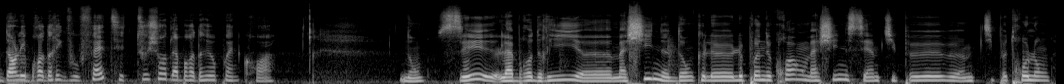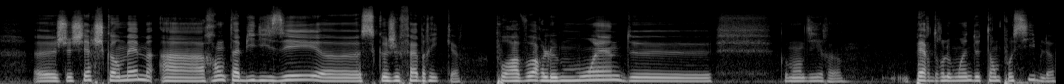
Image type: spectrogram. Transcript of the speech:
dans les broderies que vous faites, c'est toujours de la broderie au point de croix? Non, c'est la broderie euh, machine. Donc le, le point de croix en machine, c'est un petit peu, un petit peu trop long. Euh, je cherche quand même à rentabiliser euh, ce que je fabrique pour avoir le moins de, comment dire, euh, perdre le moins de temps possible.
